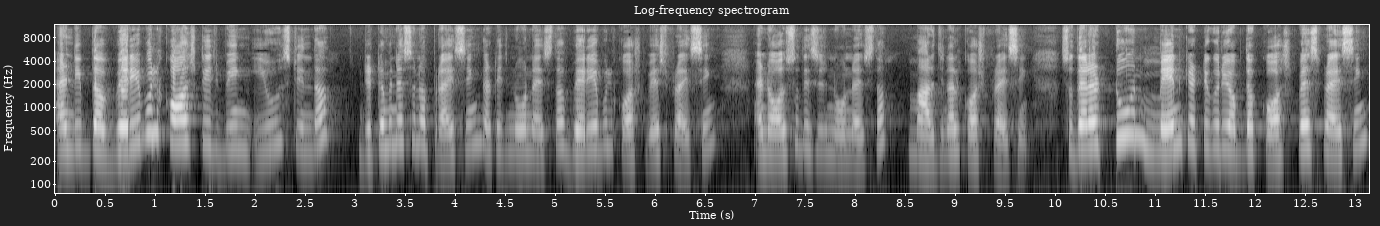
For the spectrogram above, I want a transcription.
and if the variable cost is being used in the determination of pricing that is known as the variable cost based pricing and also this is known as the marginal cost pricing. So, there are two main category of the cost based pricing,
